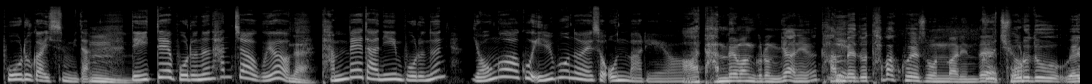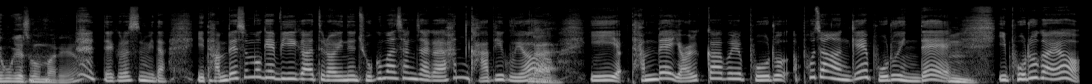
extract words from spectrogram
보루가 있습니다. 음. 네, 이때 보루는 한자어고요. 네. 담배 단위인 보루는 영어하고 일본어에서 온 말이에요. 아 담배만 그런 게 아니에요. 담배도 tobacco에서 온 말인데 예. 그렇죠. 보루도 외국에서 온 말이에요. 네, 그렇습니다. 이 담배 20개비가 들어있는 조그만 상자가 한 갑이고요. 네. 이 담배 10갑을 보루, 포장한 게 보루인데 음. 이 보루가요.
